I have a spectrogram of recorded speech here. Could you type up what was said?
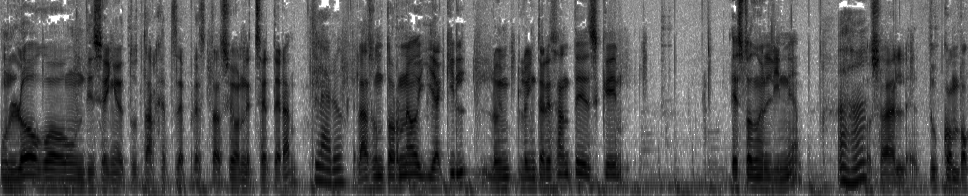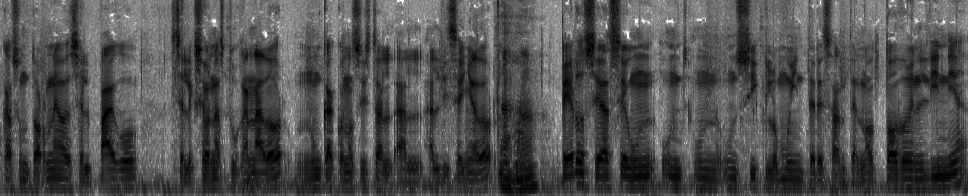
un logo, un diseño de tu tarjeta de prestación, etcétera. Claro. Le das un torneo y aquí lo, lo interesante es que es todo en línea. Ajá. O sea, el- tú convocas un torneo, es el pago, seleccionas tu ganador, nunca conociste al, al- al diseñador, Ajá. pero se hace un, un- un- un ciclo muy interesante, ¿no? Todo en línea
